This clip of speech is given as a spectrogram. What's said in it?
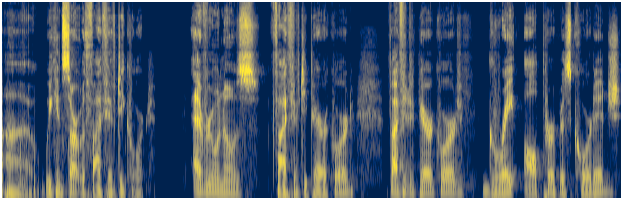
Uh, we can start with 550 cord. Everyone knows 550 paracord. 550 paracord, great all purpose cordage.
